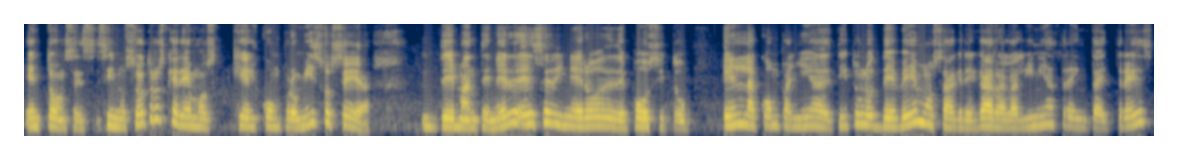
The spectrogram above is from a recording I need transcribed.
Entonces, si nosotros queremos que el compromiso sea de mantener ese dinero de depósito en la compañía de título, debemos agregar a la línea 33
